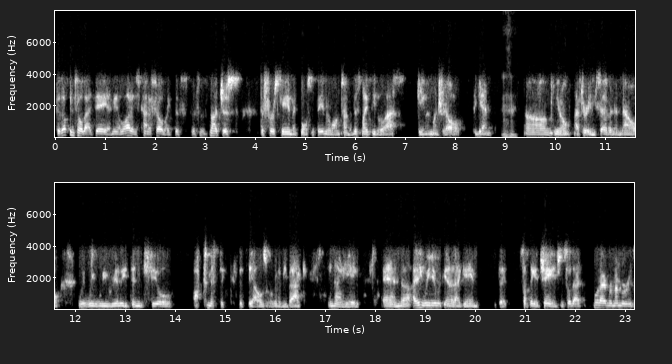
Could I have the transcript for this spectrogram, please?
because up until that day, I mean, a lot of us kind of felt like this this is not just the first game at Molson Stadium in a long time, but this might be the last game in Montreal again. Um, you know, after '87, and now we, we we really didn't feel optimistic that the Owls were going to be back in '98, and uh, I think we knew at the end of that game that something had changed, and so that what I remember is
